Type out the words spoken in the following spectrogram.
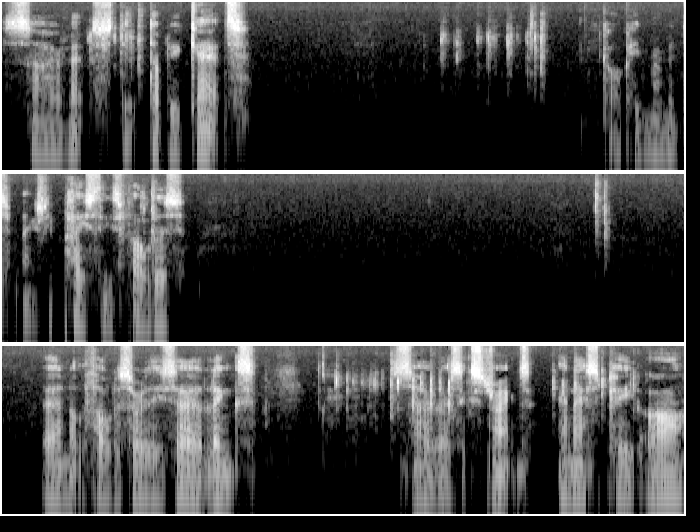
So let's do wget. Got to keep remembering to actually paste these folders. Uh, not the folder, sorry, these uh, links. So let's extract NSPR.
